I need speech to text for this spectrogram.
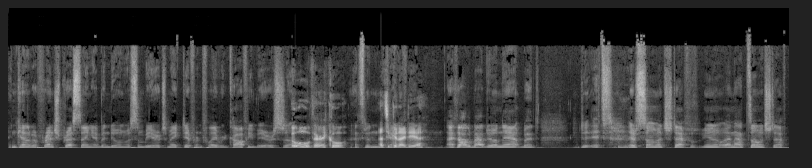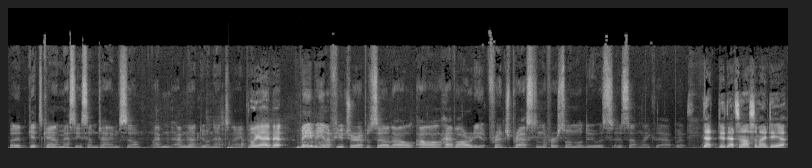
and kind of a French press thing I've been doing with some beer to make different flavored coffee beers. So Oh, very cool. that's been That's a good idea. fun. I thought about doing that, but it's Mm-hmm. there's so much stuff, you know, well, not so much stuff, but it gets kind of messy sometimes. So I'm I'm not doing that tonight. But Oh yeah, I bet. maybe in a future episode, I'll I'll have already at French pressed, and the first one we'll do is, is something like that. But That dude, that's an awesome idea.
